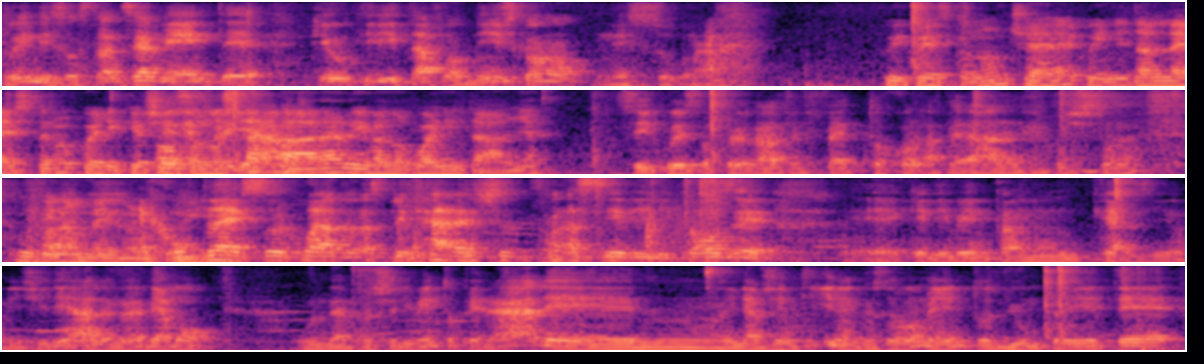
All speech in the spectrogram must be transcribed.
Quindi sostanzialmente che utilità forniscono? Nessuna. Qui questo non c'è, quindi dall'estero quelli che Ce possono scappare arrivano qua in Italia. Sì, questo per un altro effetto collaterale. Sono- Così non vengono è qui. complesso il quadro da spiegare, c'è tutta una serie di cose eh, che diventano un casino micidiale. Noi abbiamo un procedimento penale mh, in Argentina in questo momento di un prete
